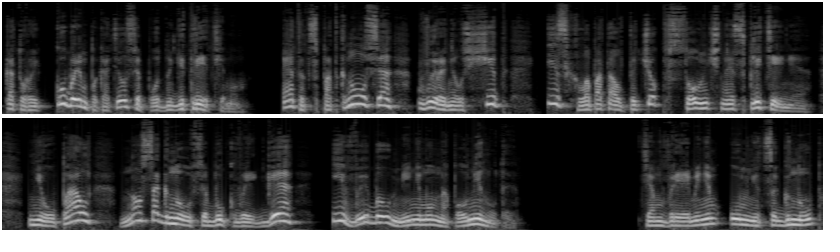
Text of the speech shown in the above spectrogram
который кубарем покатился под ноги третьему. Этот споткнулся, выронил щит и схлопотал тычок в солнечное сплетение. Не упал, но согнулся буквой «Г» и выбыл минимум на полминуты. Тем временем умница Гнуб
